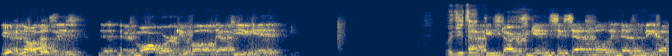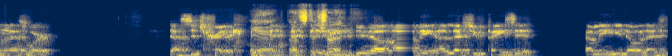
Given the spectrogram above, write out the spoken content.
Yeah, Yeah, there's no, there's- always there's more work involved after you get it. Would you think After you start getting successful, it doesn't become less work. That's the trick. Yeah, that's the trick. you know, I mean, unless you pace it, I mean, you know, unless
